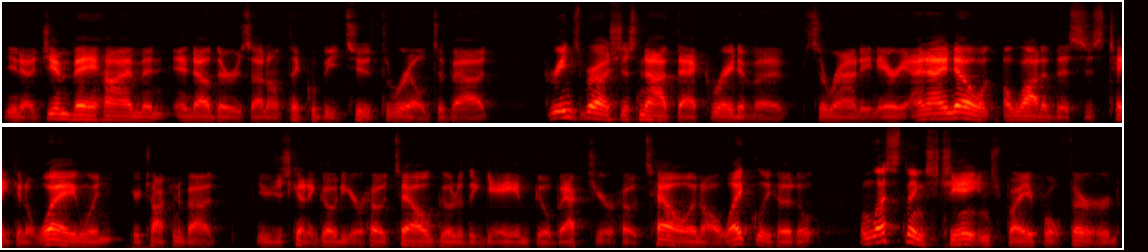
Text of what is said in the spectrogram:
you know Jim Boeheim and, and others, I don't think would be too thrilled about. Greensboro is just not that great of a surrounding area, and I know a lot of this is taken away when you're talking about you're just going to go to your hotel, go to the game, go back to your hotel. In all likelihood, unless things change by April third,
